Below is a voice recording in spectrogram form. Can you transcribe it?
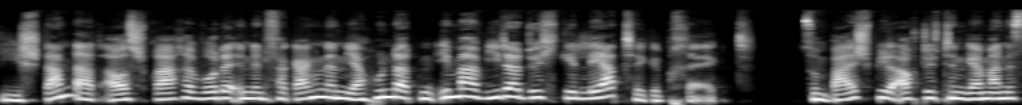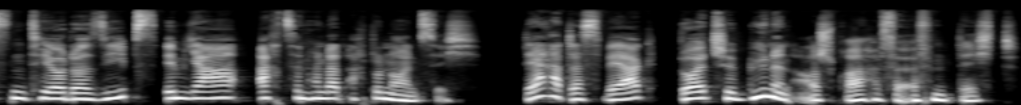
Die Standardaussprache wurde in den vergangenen Jahrhunderten immer wieder durch Gelehrte geprägt. Zum Beispiel auch durch den Germanisten Theodor Siebs im Jahr 1898. Der hat das Werk Deutsche Bühnenaussprache veröffentlicht.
